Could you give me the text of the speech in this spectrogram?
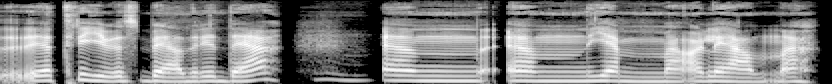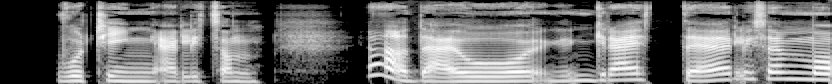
Jeg trives bedre i det enn en hjemme alene, hvor ting er litt sånn Ja, det er jo greit, det, liksom, og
